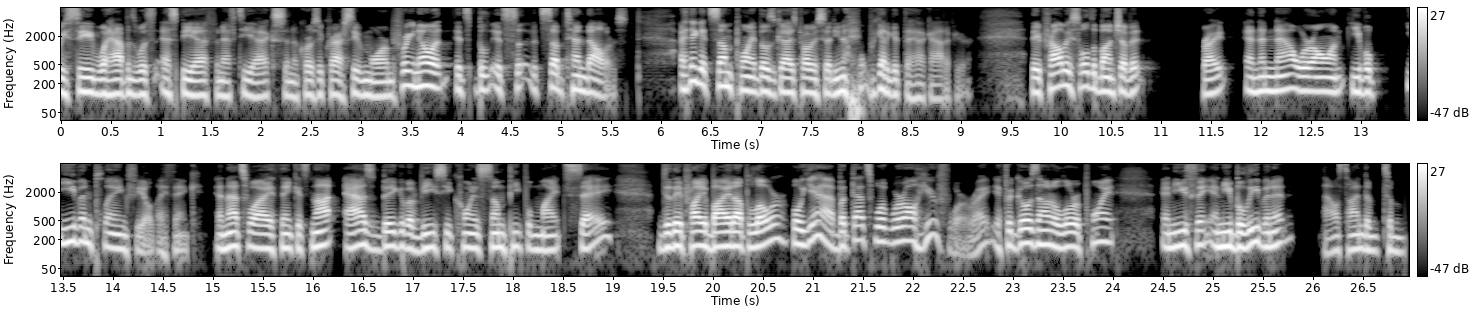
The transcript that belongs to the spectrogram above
we see what happens with SBF and FTX, and of course it crashes even more. And before you know it, it's it's it's sub ten dollars. I think at some point those guys probably said, you know, we got to get the heck out of here. They probably sold a bunch of it, right? And then now we're all on evil even playing field, I think. And that's why I think it's not as big of a VC coin as some people might say. Do they probably buy it up lower? Well, yeah, but that's what we're all here for, right? If it goes down to a lower point and you think and you believe in it, now it's time to, to,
